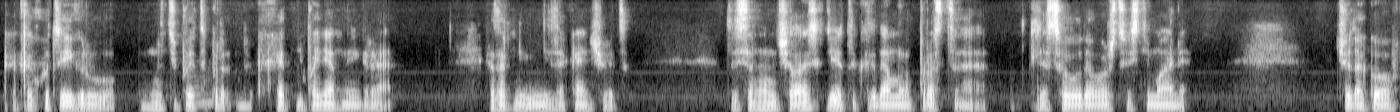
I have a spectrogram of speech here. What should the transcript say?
как какую-то игру. Ну, типа, это какая-то непонятная игра, которая не, не заканчивается. То есть она началась где-то, когда мы просто для своего удовольствия снимали чудаков.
